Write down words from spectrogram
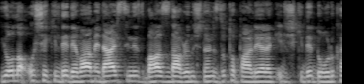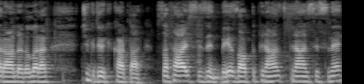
yola o şekilde devam edersiniz. Bazı davranışlarınızı toparlayarak ilişkide doğru kararlar alarak. Çünkü diyor ki kartlar zafer sizin beyaz atlı prens prensesine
